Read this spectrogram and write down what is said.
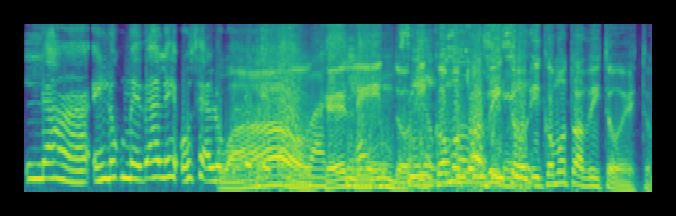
la en los humedales, o sea, lo, lo que Wow, qué lindo. Sí, ¿Y cómo tú has sí, visto? sí. ¿Y cómo tú has visto esto?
